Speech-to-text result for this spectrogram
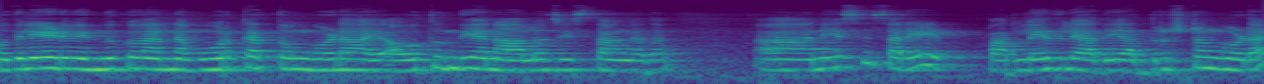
వదిలేయడం ఎందుకు అన్న మూర్ఖత్వం కూడా అవుతుంది అని ఆలోచిస్తాం కదా. అనేసి సరే పర్లేదులే అదే అదృష్టం కూడా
